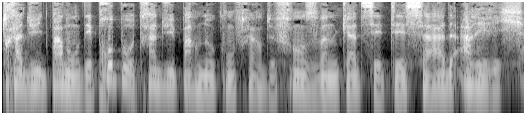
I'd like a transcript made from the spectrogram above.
traduits, pardon, des propos traduits par nos confrères de France 24, c'était Saad Hariri.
